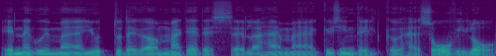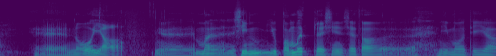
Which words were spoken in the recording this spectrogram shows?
enne kui me juttudega mägedesse läheme, küsin teilt ka ühe sooviloo. Äh, no jaa, äh, ma siin juba mõtlesin seda niimoodi ja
